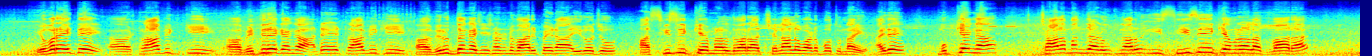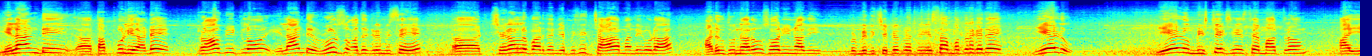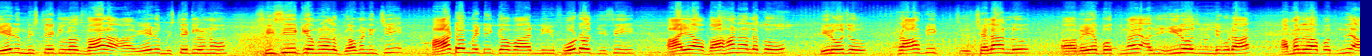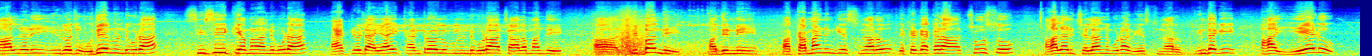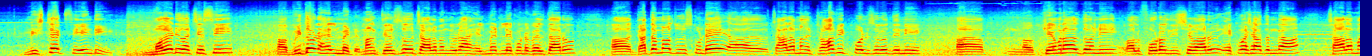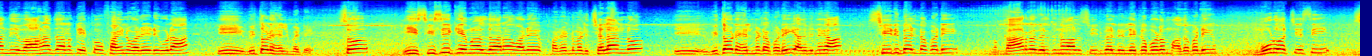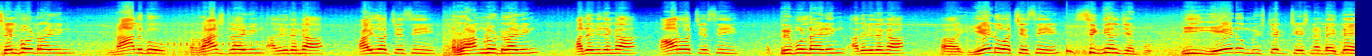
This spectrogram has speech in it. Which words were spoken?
ఎవరైతే ట్రాఫిక్కి వ్యతిరేకంగా అంటే ట్రాఫిక్కి విరుద్ధంగా చేసినటువంటి వారిపైన ఈరోజు ఆ సీసీ కెమెరాల ద్వారా చలనాలు పడబోతున్నాయి అయితే ముఖ్యంగా చాలామంది అడుగుతున్నారు ఈ సీసీ కెమెరాల ద్వారా ఎలాంటి తప్పులు అంటే ట్రాఫిక్లో ఎలాంటి రూల్స్ అతిక్రమిస్తే క్షణాలు పడతాయని చెప్పేసి చాలామంది కూడా అడుగుతున్నారు. సో నేను అది ఇప్పుడు మీకు చెప్పే ప్రయత్నం చేస్తాను మొత్తానికైతే ఏడు ఏడు మిస్టేక్స్ చేస్తే మాత్రం ఆ ఏడు మిస్టేక్ల ద్వారా ఆ ఏడు మిస్టేక్లను సీసీ కెమెరాలు గమనించి ఆటోమేటిక్గా వారిని ఫోటో తీసి ఆయా వాహనాలకు ఈరోజు ట్రాఫిక్ చలాన్లు వేయబోతున్నాయి. అది ఈ రోజు నుండి కూడా అమలు కాబోతుంది. ఆల్రెడీ ఈరోజు ఉదయం నుండి కూడా సీసీ కెమెరాన్ని కూడా యాక్టివేట్ అయ్యాయి. కంట్రోల్ రూమ్ నుండి కూడా చాలామంది సిబ్బంది దీన్ని కమాండింగ్ చేస్తున్నారు. ఎక్కడికక్కడ చూస్తూ ఆల్రెడీ చెల్లాలను కూడా వేస్తున్నారు. ఇంతకీ ఆ ఏడు మిస్టేక్స్ ఏంటి? మొదటి వచ్చేసి వితౌట్ హెల్మెట్ మనకు తెలుసు చాలామంది కూడా హెల్మెట్ లేకుండా వెళ్తారు. గతంలో చూసుకుంటే చాలామంది ట్రాఫిక్ పోలీసులు దీన్ని కెమెరాలతోని వాళ్ళు ఫోటోలు తీసేవారు. ఎక్కువ శాతంగా చాలామంది వాహనదారులకు ఎక్కువ ఫైన్లు పడేవి కూడా ఈ వితౌట్ హెల్మెటే. సో ఈ సీసీ కెమెరాల ద్వారా వాడే పడేటువంటి చలాన్లో ఈ వితౌట్ హెల్మెట్ ఒకటి అదేవిధంగా సీట్ బెల్ట్ ఒకటి కారులో వెళ్తున్న వాళ్ళు సీట్ బెల్ట్ లేకపోవడం అదొకటి. మూడు వచ్చేసి సెల్ ఫోన్ డ్రైవింగ్ నాలుగు ర్యాష్ డ్రైవింగ్ అదేవిధంగా ఐదు వచ్చేసి రాంగ్ రూట్ డ్రైవింగ్ అదేవిధంగా ఆరు వచ్చేసి ట్రిపుల్ రైడింగ్ అదేవిధంగా ఏడు వచ్చేసి సిగ్నల్ జంపు. ఈ ఏడు మిస్టేక్ చేసినట్టయితే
